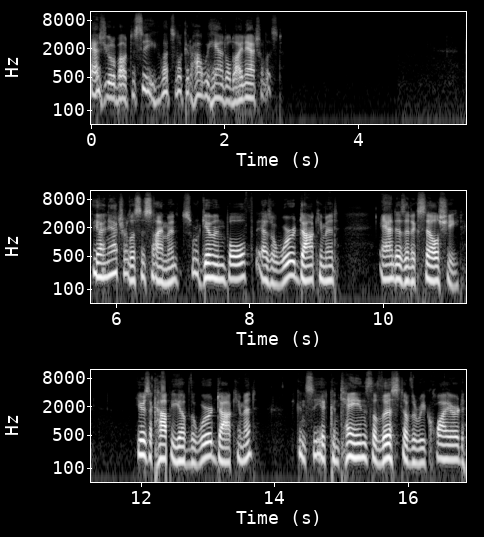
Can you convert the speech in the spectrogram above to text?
as you're about to see. Let's look at how we handled iNaturalist. The iNaturalist assignments were given both as a Word document and as an Excel sheet. Here's a copy of the Word document. You can see it contains the list of the required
